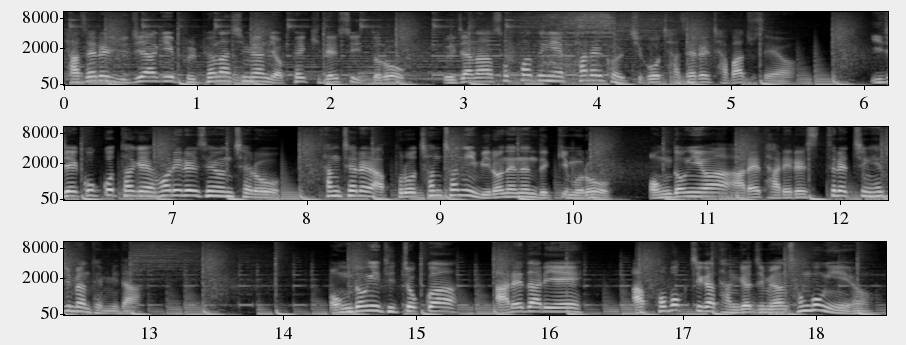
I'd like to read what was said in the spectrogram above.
자세를 유지하기 불편하시면 옆에 기댈 수 있도록 의자나 소파 등에 팔을 걸치고 자세를 잡아주세요. 이제 꼿꼿하게 허리를 세운 채로 상체를 앞으로 천천히 밀어내는 느낌으로 엉덩이와 아래 다리를 스트레칭 해주면 됩니다. 엉덩이 뒤쪽과 아래 다리에 앞 허벅지가 당겨지면 성공이에요.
